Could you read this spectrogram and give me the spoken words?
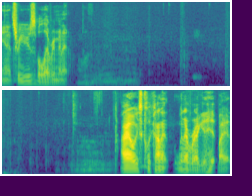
And it's reusable every minute. I always click on it whenever I get hit by it.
